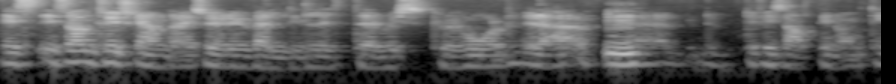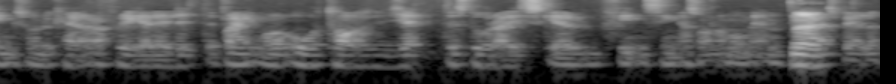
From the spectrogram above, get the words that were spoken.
I, I sann tysk anda så är det ju väldigt lite risk-reward i det här. Mm. Eh, Det, det finns alltid någonting som du kan göra för att ge dig lite poäng och, och ta jättestora risker. Finns inga sådana moment i Nej. det här spelet.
